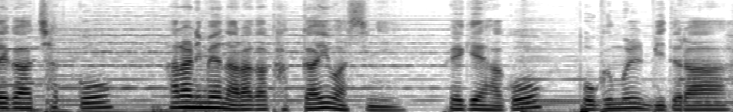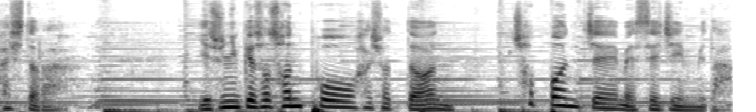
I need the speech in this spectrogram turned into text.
때가 찼고 하나님의 나라가 가까이 왔으니 회개하고 복음을 믿으라 하시더라. 예수님께서 선포하셨던 첫 번째 메시지입니다.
